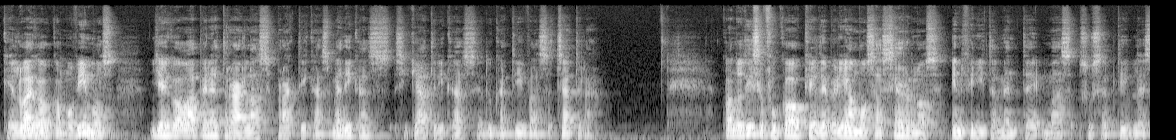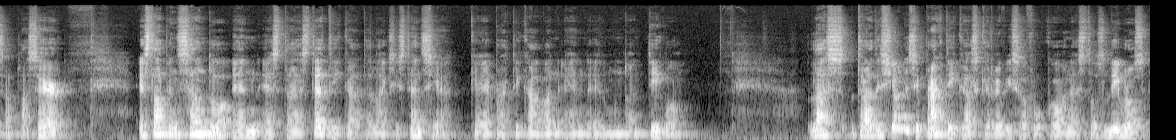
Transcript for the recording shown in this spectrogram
que luego, como vimos, llegó a penetrar las prácticas médicas, psiquiátricas, educativas, etc. Cuando dice Foucault que deberíamos hacernos infinitamente más susceptibles al placer, está pensando en esta estética de la existencia que practicaban en el mundo antiguo. Las tradiciones y prácticas que revisa Foucault en estos libros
